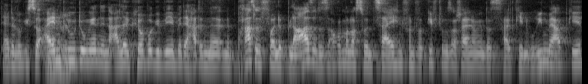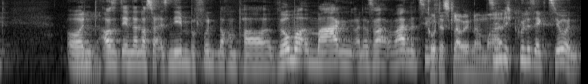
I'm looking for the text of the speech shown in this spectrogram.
Der hatte wirklich so. Einblutungen in alle Körpergewebe, der hatte eine, eine prasselvolle Blase, das ist auch immer noch so ein Zeichen von Vergiftungserscheinungen, dass halt kein Urin mehr abgeht. Und mhm. außerdem dann noch so als Nebenbefund noch ein paar Würmer im Magen. Und das war, war eine ziemlich, Gut, ich, ziemlich coole Sektion.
